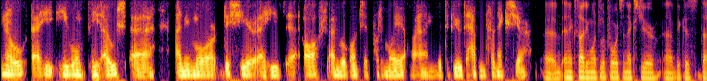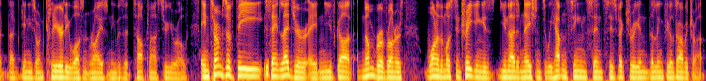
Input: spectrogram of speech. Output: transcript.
no, uh, he he won't be out uh, anymore this year. Uh, he's uh, off, and we're going to put him away um, with the view to have him for next year. Uh, an exciting one to look forward to next year uh, because that, that Guineas run clearly wasn't right, and he was a top class two year old. In terms of the St. Leger, Aidan, you've got a number of runners. One of the most intriguing is United Nations, who we haven't seen since his victory in the Lingfield Derby trial.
